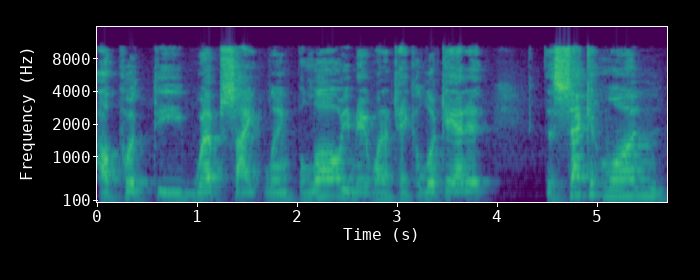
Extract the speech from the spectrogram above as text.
I'll put the website link below. You may want to take a look at it. The second one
